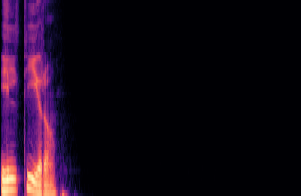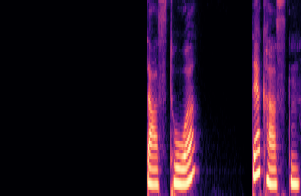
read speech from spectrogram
Il tiro. Das Tor. Der Kasten.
